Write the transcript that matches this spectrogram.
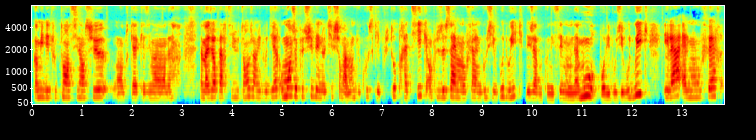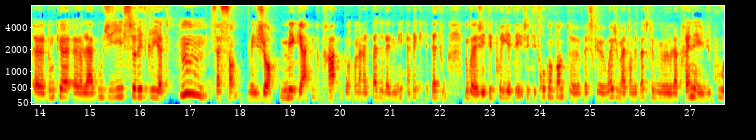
comme il est tout le temps en silencieux, en tout cas quasiment la, la majeure partie du temps j'ai envie de vous dire, au moins je peux suivre les notifs sur ma montre du coup ce qui est plutôt pratique. En plus de ça, elles m'ont offert une bougie Woodwick. Déjà, vous connaissez mon amour pour les bougies Woodwick. Et là, elles m'ont offert euh, donc euh, la bougie cerise griotte. Mmh, ça sent, mais genre méga ultra bon. On n'arrête pas de l'allumer avec Dadou. Donc voilà, j'ai été pour. J'étais trop contente euh, parce que ouais, je m'attendais pas à ce qu'elle me la prenne et du coup,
